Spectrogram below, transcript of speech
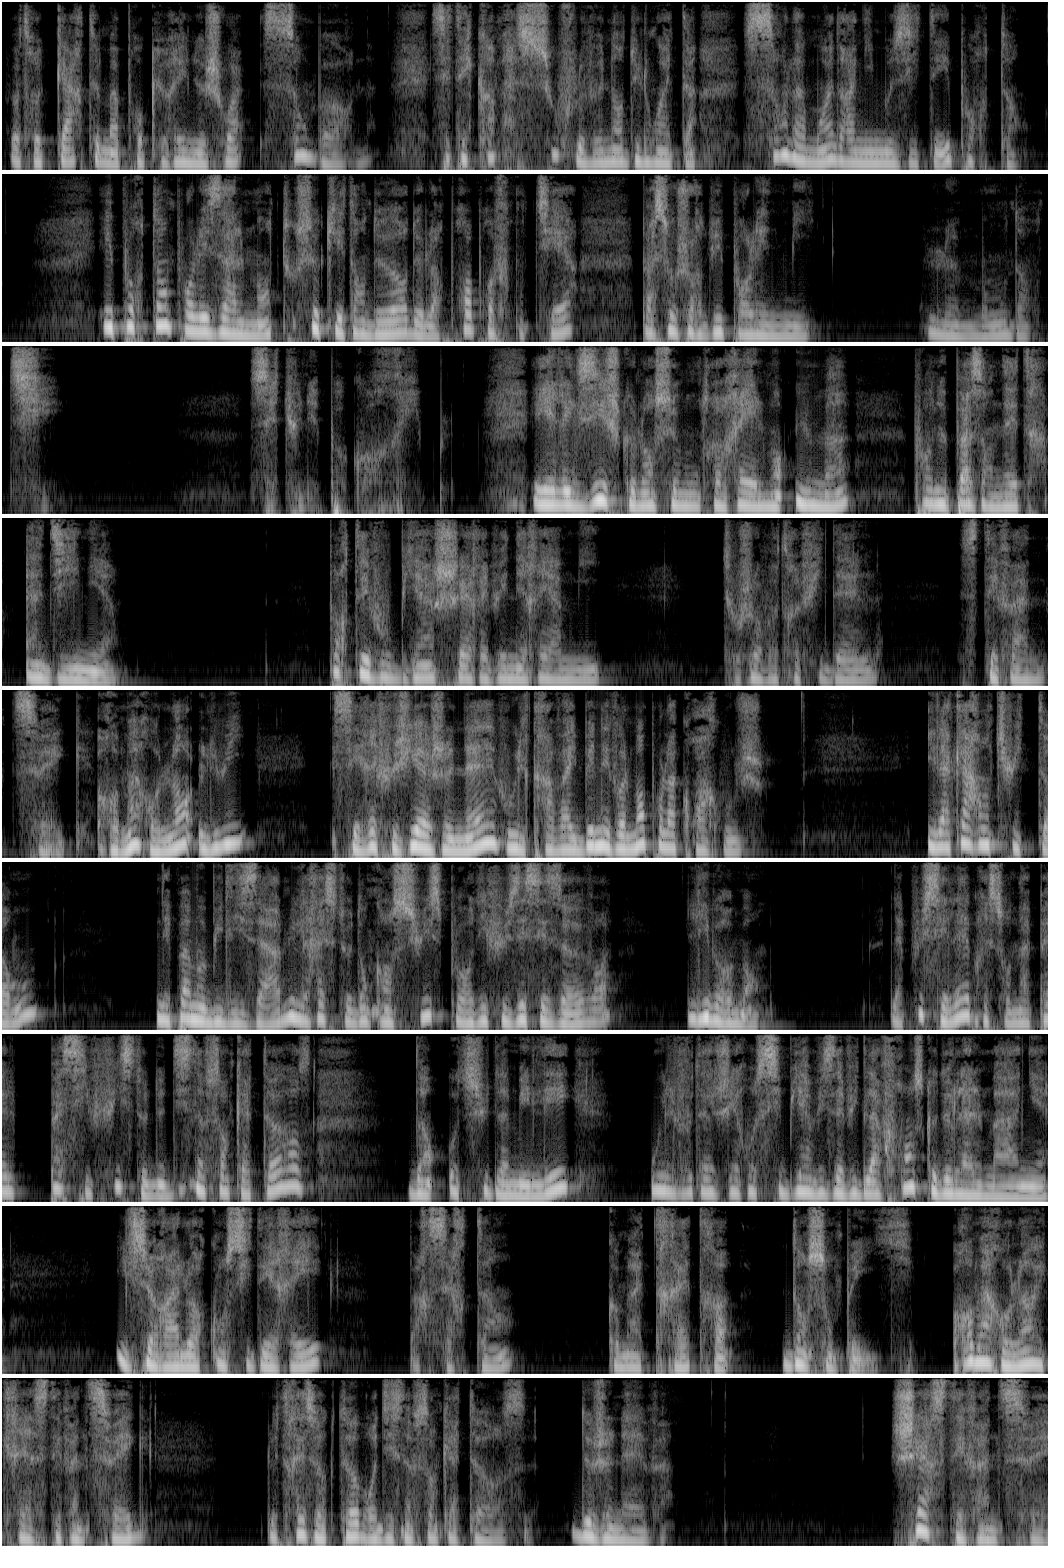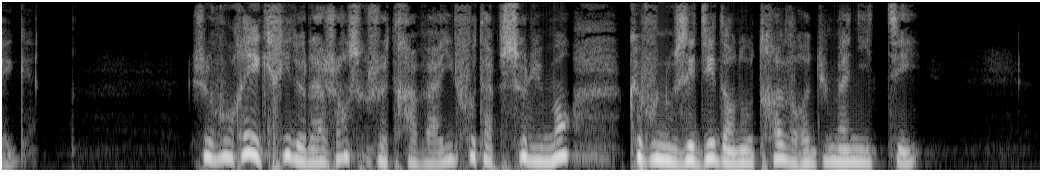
Votre carte m'a procuré une joie sans borne. C'était comme un souffle venant du lointain, sans la moindre animosité, pourtant. Et pourtant, pour les Allemands, tout ce qui est en dehors de leurs propres frontières passe aujourd'hui pour l'ennemi. Le monde entier. C'est une époque horrible. Et elle exige que l'on se montre réellement humain pour ne pas en être indigne. Portez-vous bien, cher et vénéré ami. Toujours votre fidèle, Stéphane Zweig. Romain Roland, lui, s'est réfugié à Genève où il travaille bénévolement pour la Croix-Rouge. Il a 48 ans, n'est pas mobilisable, il reste donc en Suisse pour diffuser ses œuvres librement. La plus célèbre est son appel pacifiste de 1914 dans Au-dessus de la mêlée, où il veut agir aussi bien vis-à-vis de la France que de l'Allemagne. Il sera alors considéré, par certains, comme un traître dans son pays. Romain Roland écrit à Stéphane Zweig le 13 octobre 1914 de Genève. Cher Stéphane Zweig, je vous réécris de l'agence où je travaille. Il faut absolument que vous nous aidiez dans notre œuvre d'humanité.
